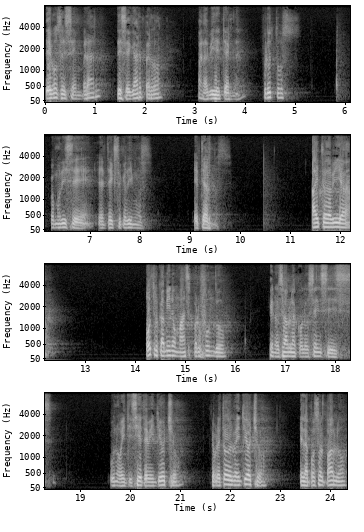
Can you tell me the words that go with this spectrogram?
Debemos de sembrar, de cegar, perdón, para vida eterna. Frutos como dice el texto que dimos, eternos. Hay todavía otro camino más profundo que nos habla Colosenses 1, 27, 28, sobre todo el 28, el apóstol Pablo,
